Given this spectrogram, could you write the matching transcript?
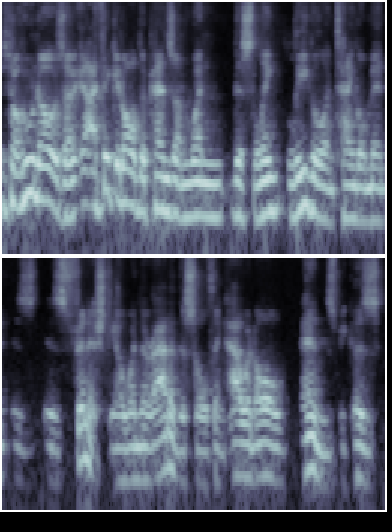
so who knows? I, I, think it all depends on when this link, legal entanglement is is finished. You know, when they're out of this whole thing, how it all ends because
